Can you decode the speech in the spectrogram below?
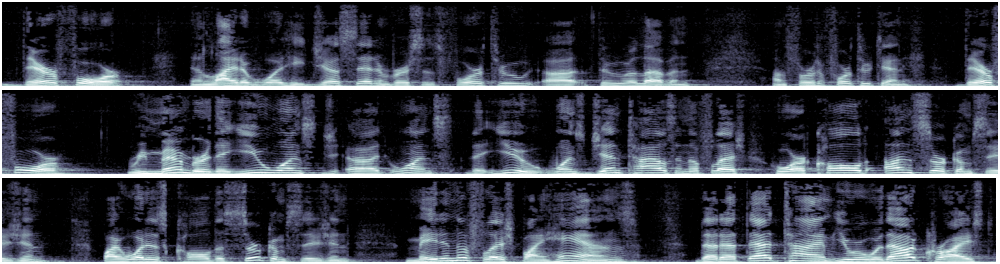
Therefore, in light of what he just said in verses 4 through, uh, through 11, um, 4, 4 through 10, therefore, remember that you once, uh, once, that you, once Gentiles in the flesh, who are called uncircumcision, by what is called the circumcision, made in the flesh by hands, that at that time you were without Christ,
